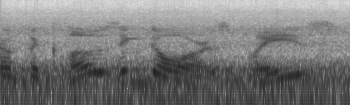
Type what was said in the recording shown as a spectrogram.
Of the closing doors, please.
